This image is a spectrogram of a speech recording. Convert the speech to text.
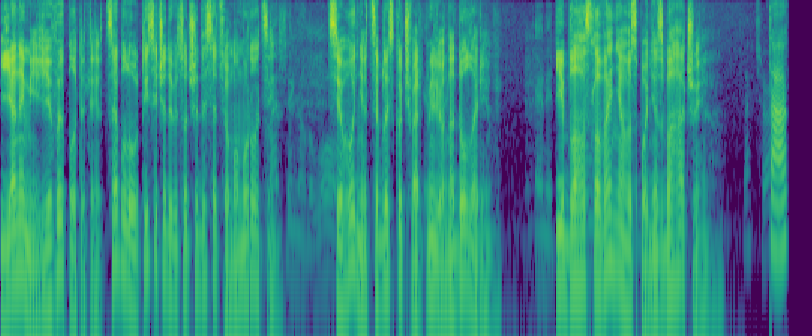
Я не міг їх виплатити. Це було у 1967 році. Сьогодні це близько чверть мільйона доларів. І благословення Господнє збагачує. Так.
